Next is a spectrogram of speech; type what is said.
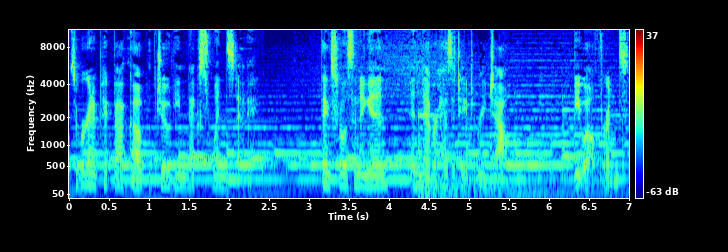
So we're going to pick back up with Jodi next Wednesday. Thanks for listening in, and never hesitate to reach out. Be well, friends.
